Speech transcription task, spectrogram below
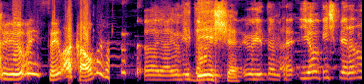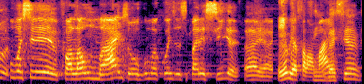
viu, hein? Sei lá, calma. já. Ai, ai, eu Me ri também, deixa. cara, Eu ri também. E eu fiquei esperando você falar um mais ou alguma coisa assim, parecia. Ai, ai. Eu ia falar Sim, mais. vai ser.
